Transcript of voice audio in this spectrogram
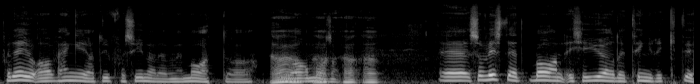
For det er jo avhengig av at du forsyner det med mat og, Ja, varme og sånn. ja. Eh, så hvis er et barn ikke gjør det ting riktig,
